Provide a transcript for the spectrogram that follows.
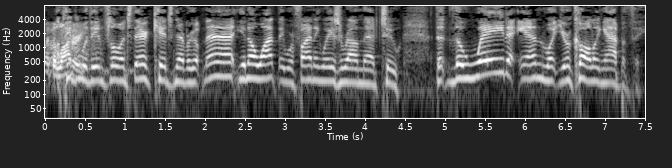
people with influence, their kids never go. Nah, you know what? They were finding ways around that too. The, the way to end what you're calling apathy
